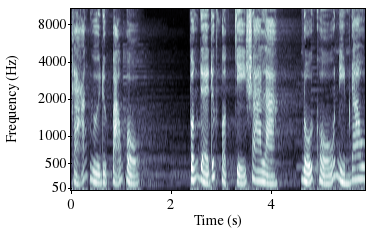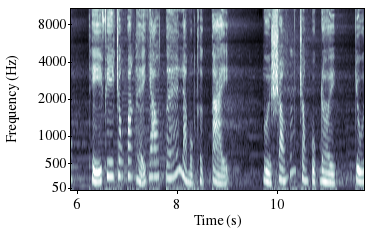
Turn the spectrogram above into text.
cả người được bảo hộ vấn đề đức phật chỉ ra là nỗi khổ, niềm đau thị phi trong quan hệ giao tế là một thực tại. Người sống trong cuộc đời dù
